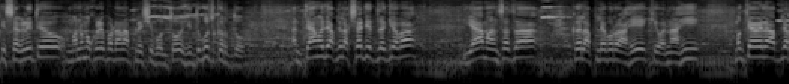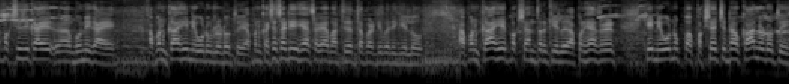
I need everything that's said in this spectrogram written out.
की सगळी ते मनमोकळेपणानं आपल्याशी बोलतो हितगुज करतो. आणि त्यामध्ये आपल्या लक्षात येतं की बाबा या माणसाचा कल आपल्याबरोबर आहे किंवा नाही? मग त्यावेळेला आपल्या पक्षाची काय भूमिका आहे? आपण का ही निवडणूक लढवतो आहे आपण कशासाठी ह्या सगळ्या भारतीय जनता पार्टीमध्ये गेलो? आपण का हे पक्षांतर केलं? आपण ह्या सगळ्या हे निवडणूक प पक्षाचे नाव का लढवतो आहे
